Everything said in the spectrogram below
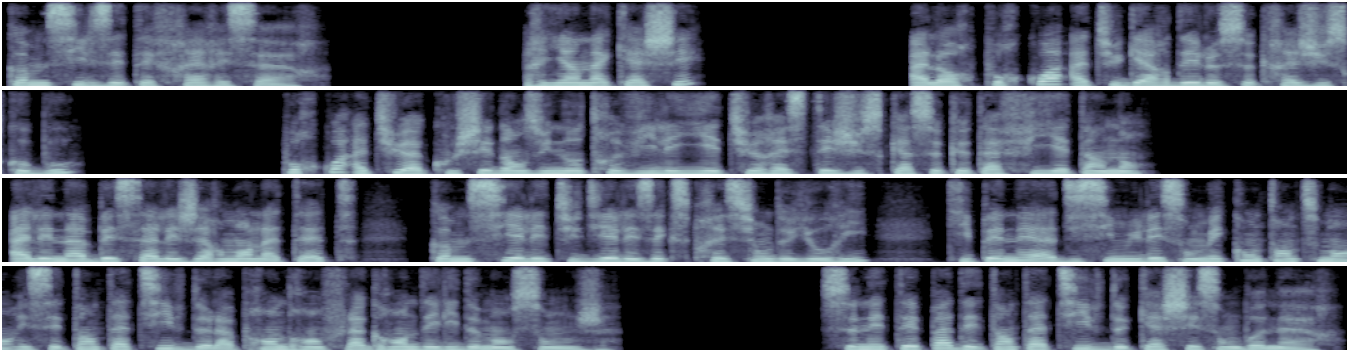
comme s'ils étaient frères et sœurs. Rien à cacher? Alors pourquoi as-tu gardé le secret jusqu'au bout? Pourquoi as-tu accouché dans une autre ville et y es-tu resté jusqu'à ce que ta fille ait un an? Alena baissa légèrement la tête, comme si elle étudiait les expressions de Yuri, qui peinait à dissimuler son mécontentement et ses tentatives de la prendre en flagrant délit de mensonge. Ce n'étaient pas des tentatives de cacher son bonheur.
